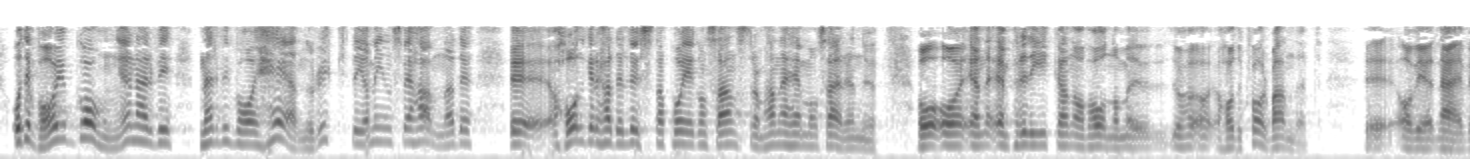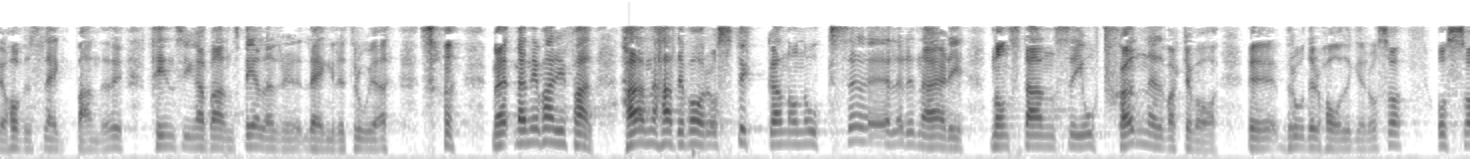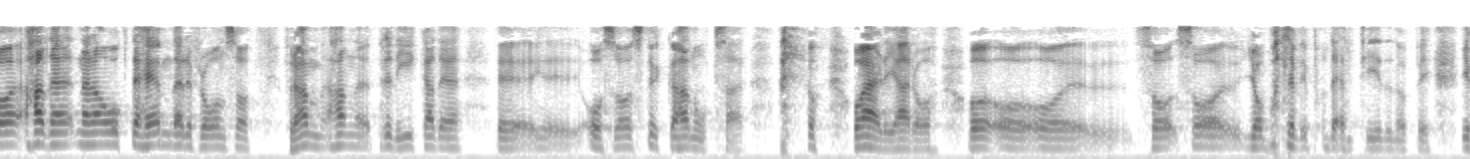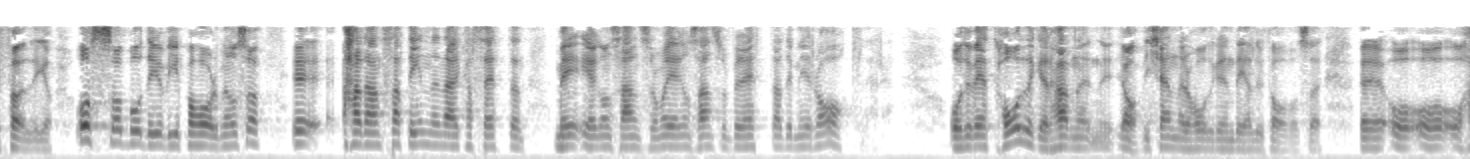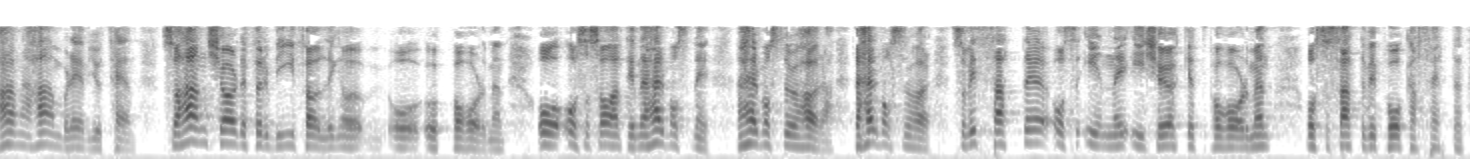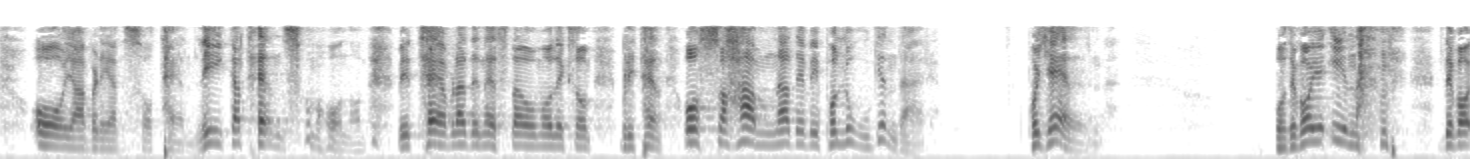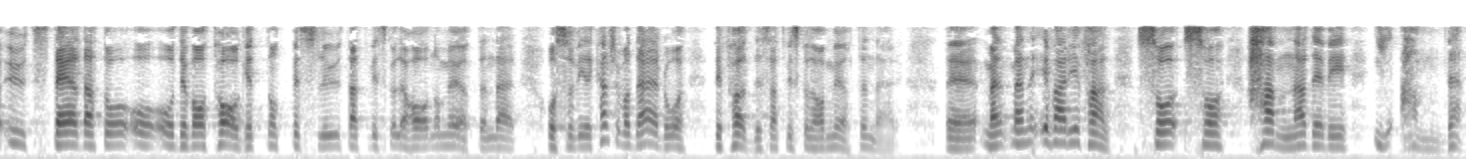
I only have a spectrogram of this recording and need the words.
Och det var ju gånger när vi, när vi var hänryckta. Jag minns vi hamnade, eh, Holger hade lyssnat på Egon Sandström, han är hemma hos Herren nu. Och, och en, en predikan av honom, eh, har du kvar bandet? Eh, Av er, nej, vi har väl slängt bandet. Det finns inga bandspelare längre, tror jag. Så, men, men, i varje fall, han hade varit och styckat någon oxe eller en älg någonstans i Ortsjön eller vart det var, eh, broder Holger. Och så, och så hade, när han åkte hem därifrån så, för han, han predikade eh, och så styckade han oxar och älgar och, och, och, och, så, så jobbade vi på den tiden uppe i, i Föllinge. Och så bodde ju vi på Holmen och så eh, hade han satt in den där kassetten med Egon Sandström och Egon Sandström berättade mirakler. Och du vet Holger, han, ja vi känner Holger en del utav oss. Eh, och, och, och han, han blev ju tänd. Så han körde förbi Fölling och, och upp på holmen. Och, och så sa han till mig, det här måste ni, det här måste du höra, det här måste du höra. Så vi satte oss inne i köket på holmen och så satte vi på kassetten. Och jag blev så tänd, lika tänd som honom. Vi tävlade nästan om att liksom bli tänd. Och så hamnade vi på logen där på Hjälm. Och det var ju innan det var utstädat och, och, och det var taget något beslut att vi skulle ha några möten där och så vidare. kanske var där då det föddes att vi skulle ha möten där. Eh, men, men i varje fall så, så hamnade vi i anden.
